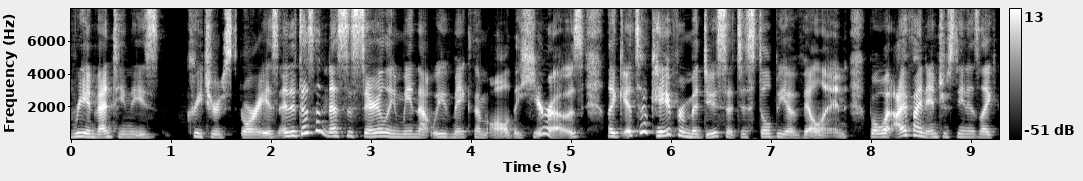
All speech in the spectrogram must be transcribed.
reinventing these creatures' stories. And it doesn't necessarily mean that we make them all the heroes. Like, it's okay for Medusa to still be a villain. But what I find interesting is, like,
